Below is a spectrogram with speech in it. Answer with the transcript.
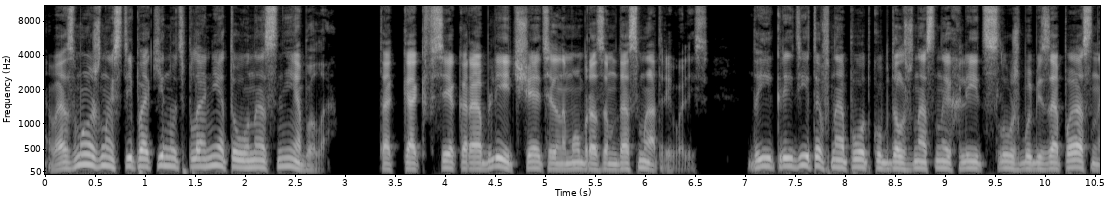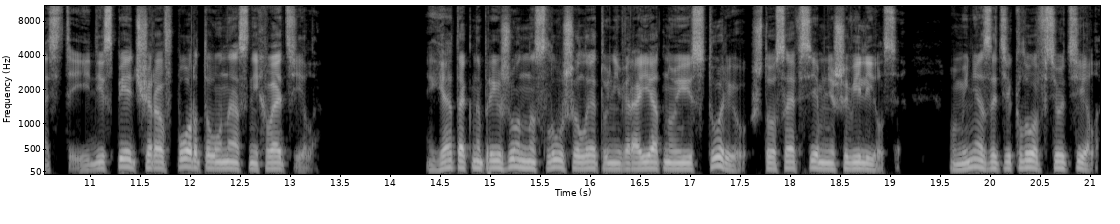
Возможности покинуть планету у нас не было, так как все корабли тщательным образом досматривались, да и кредитов на подкуп должностных лиц службы безопасности и диспетчеров порта у нас не хватило. Я так напряженно слушал эту невероятную историю, что совсем не шевелился. У меня затекло все тело.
